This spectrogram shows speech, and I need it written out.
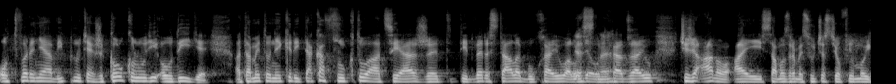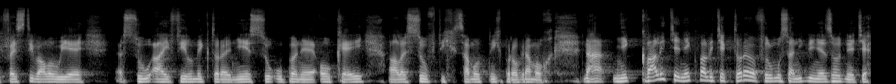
otvorenia vypnutia, že koľko ľudí odíde. A tam je to niekedy taká fluktuácia, že tie dvere stále buchajú a ľudia Jasné. odchádzajú. Čiže áno, aj samozrejme súčasťou filmových festivalov je, sú aj filmy, ktoré nie sú úplne OK, ale sú v tých samotných programoch. Na kvalite, nekvalite ktorého filmu sa nikdy nezhodnete.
